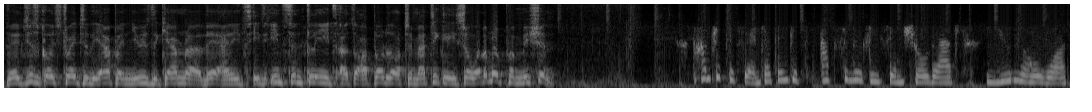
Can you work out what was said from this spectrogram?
They'll just go straight to the app and use the camera there, and it's, it's instantly it's, it's uploaded automatically. So, what about permission? 100%. I think it's absolutely essential that you know what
